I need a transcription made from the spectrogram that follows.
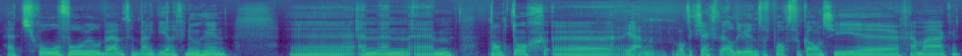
het schoolvoorbeeld ben. Daar ben ik eerlijk genoeg in. Uh, en um, dan toch, ja, wat ik zeg, wel die wintersportvakantie gaan maken.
